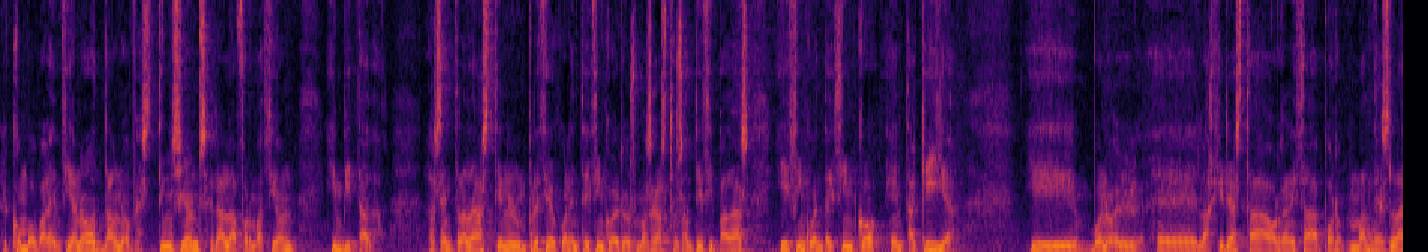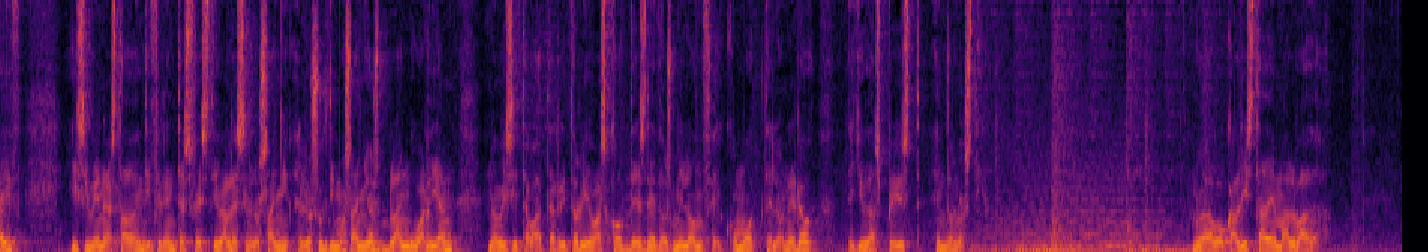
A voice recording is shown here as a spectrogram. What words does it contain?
El combo valenciano Down of Extinction será la formación invitada. Las entradas tienen un precio de 45 euros más gastos anticipadas y 55 en taquilla. Y bueno, eh, la gira está organizada por Madness Live y si bien ha estado en diferentes festivales en los, en los últimos años, Blank Guardian no visitaba territorio vasco desde 2011 como telonero de Judas Priest en Donostia. Nueva vocalista de Malvada.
